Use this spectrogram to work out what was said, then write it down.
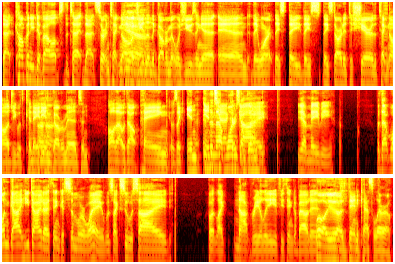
that company developed the te- that certain technology Yeah. and then the government was using it and they weren't they they they they started to share the technology with Canadian Uh-huh. governments and all that without paying it was like in and that one or something guy, yeah, maybe. But that one guy, he died, I think, a similar way. It was like suicide, but like not really, if you think about it. oh yeah it was Danny Casolaro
